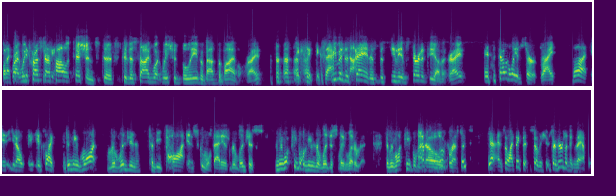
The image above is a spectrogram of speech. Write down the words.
But I right, we trust our politicians to to decide what we should believe about the Bible, right? exactly. Even to not. say it is to see the absurdity of it, right? It's totally absurd, right? But it, you know, it's like, do we want religion to be taught in schools. That is religious. Do We want people to be religiously literate. Do we want people to Absolutely. know, for instance? Yeah. And so I think that, so, so here's an example.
